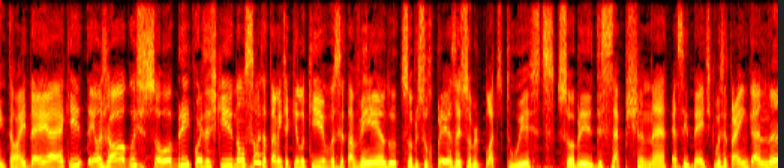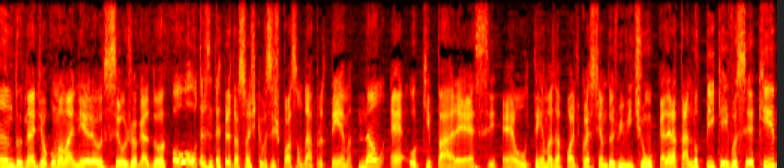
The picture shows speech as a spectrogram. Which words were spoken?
Então a ideia é que tenham jogos sobre coisas que não são exatamente aquilo que você tá vendo, sobre surpresas, sobre plot twists, sobre deception, né? Essa ideia de que você tá enganando, né, de alguma maneira o seu jogador, ou outras interpretações que vocês possam dar pro tema. Não é o que parece, é o tema da Podcast Jam 2021. Galera, tá no pique aí, você que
